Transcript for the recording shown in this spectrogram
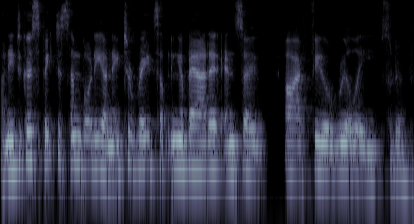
I need to go speak to somebody. I need to read something about it, and so I feel really sort of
